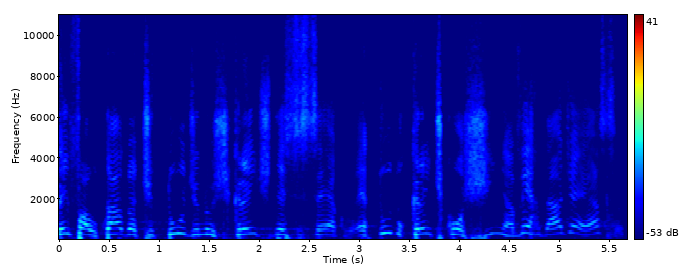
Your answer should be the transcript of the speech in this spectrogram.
Tem faltado atitude nos crentes desse século. É tudo crente coxinha. A verdade é essa.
